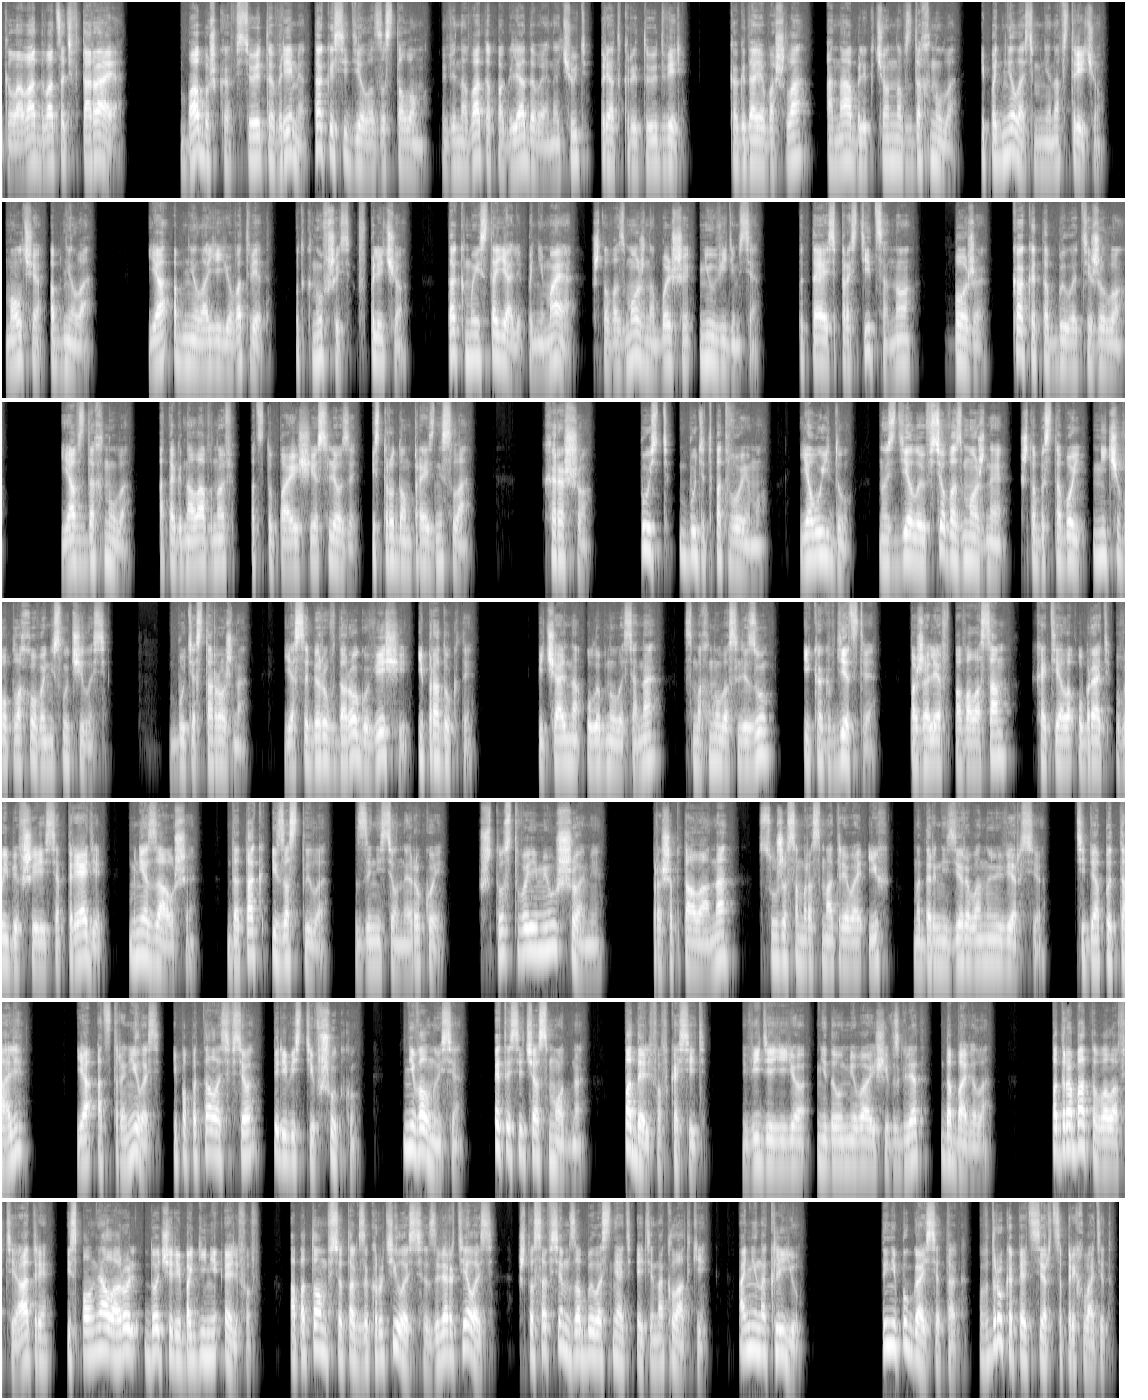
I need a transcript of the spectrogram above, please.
Глава 22. Бабушка все это время так и сидела за столом, виновато поглядывая на чуть приоткрытую дверь. Когда я вошла, она облегченно вздохнула и поднялась мне навстречу, молча обняла. Я обняла ее в ответ, уткнувшись в плечо. Так мы и стояли, понимая, что, возможно, больше не увидимся. Пытаясь проститься, но... Боже, как это было тяжело. Я вздохнула, отогнала вновь подступающие слезы и с трудом произнесла. «Хорошо, пусть будет по-твоему. Я уйду, но сделаю все возможное, чтобы с тобой ничего плохого не случилось. Будь осторожна, я соберу в дорогу вещи и продукты». Печально улыбнулась она, смахнула слезу и, как в детстве, пожалев по волосам, хотела убрать выбившиеся пряди мне за уши, да так и застыла, с занесенной рукой. «Что с твоими ушами?» – прошептала она, с ужасом рассматривая их модернизированную версию. «Тебя пытали?» Я отстранилась и попыталась все перевести в шутку. «Не волнуйся, это сейчас модно. Под эльфов косить». Видя ее недоумевающий взгляд, добавила. Подрабатывала в театре, исполняла роль дочери богини эльфов. А потом все так закрутилось, завертелось, что совсем забыла снять эти накладки. Они на клею. Ты не пугайся так, вдруг опять сердце прихватит.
